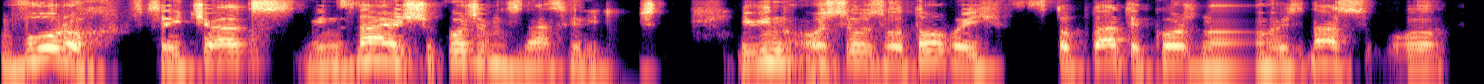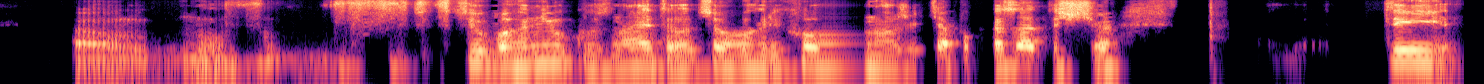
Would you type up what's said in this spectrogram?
ворог в цей час він знає, що кожен з нас грішний. І він ось ось готовий втоптати кожного з нас у, е, ну, в, цю баганюку, знаєте, оцього гріховного життя, показати, що ти,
